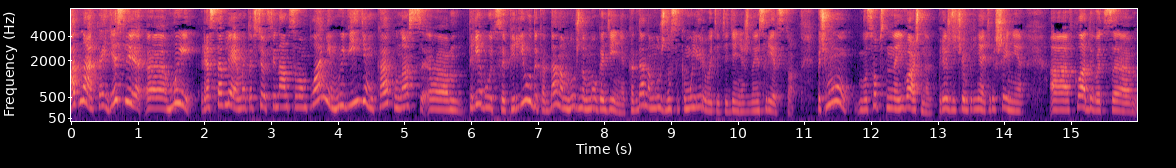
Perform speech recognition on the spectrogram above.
Однако, если э, мы расставляем это все в финансовом плане, мы видим, как у нас э, требуются периоды, когда нам нужно много денег, когда нам нужно саккумулировать эти денежные средства. Почему, вот, собственно, и важно, прежде чем принять решение э, вкладываться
